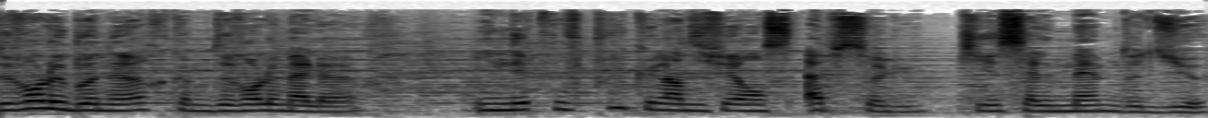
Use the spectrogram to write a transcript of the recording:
Devant le bonheur comme devant le malheur, il n'éprouve plus que l'indifférence absolue, qui est celle même de Dieu.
